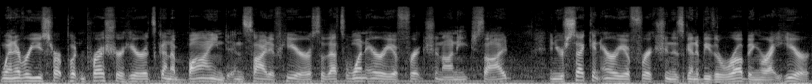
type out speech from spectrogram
whenever you start putting pressure here, it's gonna bind inside of here. So that's one area of friction on each side. And your second area of friction is gonna be the rubbing right here.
